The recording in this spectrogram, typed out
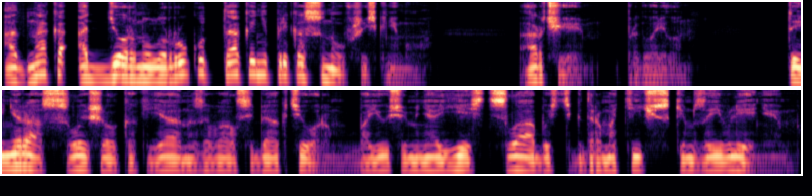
однако отдернул руку, так и не прикоснувшись к нему. «Арчи», — проговорил он, — «ты не раз слышал, как я называл себя актером. Боюсь, у меня есть слабость к драматическим заявлениям.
